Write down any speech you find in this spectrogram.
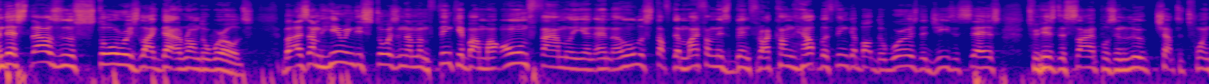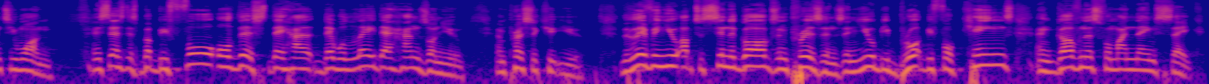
And there's thousands of stories like that around the world. But as I'm hearing these stories and I'm thinking about my own family and, and all the stuff that my family has been through, I can't help but think about the words that Jesus says to his disciples in Luke chapter 21. And it says this, but before all this, they, had, they will lay their hands on you and persecute you, delivering you up to synagogues and prisons, and you'll be brought before kings and governors for my name's sake.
